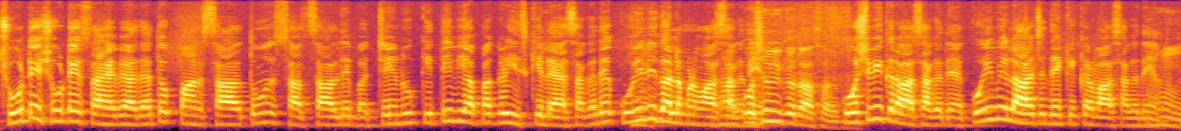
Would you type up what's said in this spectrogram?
ਛੋਟੇ ਛੋਟੇ ਸਾਹਿਬਜ਼ਾਦੇ ਤੋਂ 5 ਸਾਲ ਤੋਂ 7 ਸਾਲ ਦੇ ਬੱਚੇ ਨੂੰ ਕਿਤੇ ਵੀ ਆਪਾਂ ਘੜੀਸ ਕੇ ਲੈ ਸਕਦੇ ਕੋਈ ਵੀ ਗੱਲ ਹਾਂ ਸਕਦੇ ਕੁਝ ਵੀ ਕਰਾ ਸਕਦੇ ਕੁਝ ਵੀ ਕਰਾ ਸਕਦੇ ਆ ਕੋਈ ਵੀ ਲਾਲਚ ਦੇ ਕੇ ਕਰਵਾ ਸਕਦੇ ਆ।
